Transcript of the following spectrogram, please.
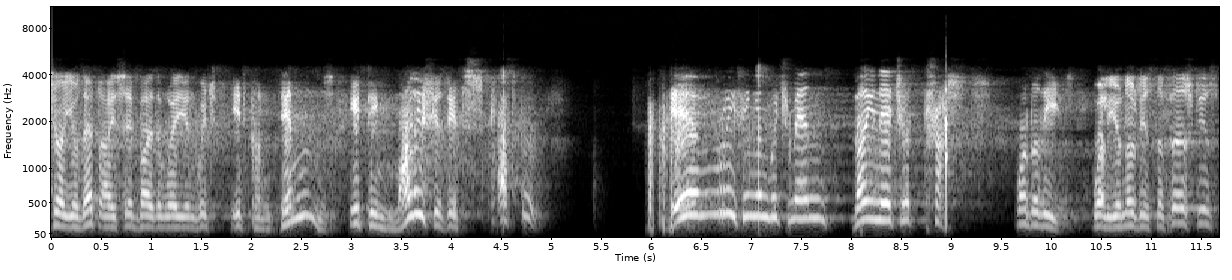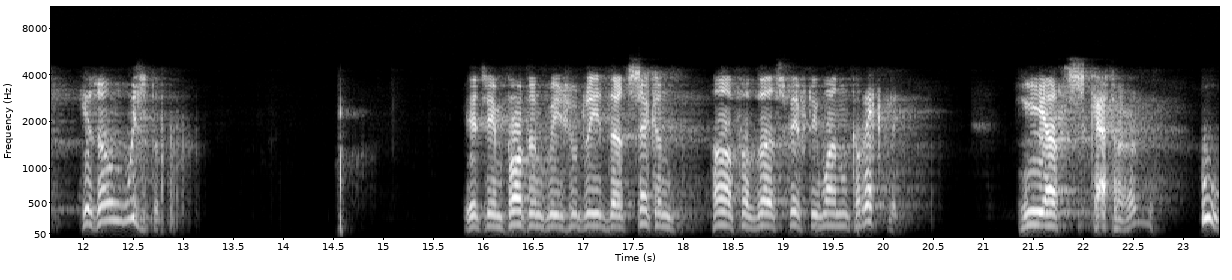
show you that, I say, by the way in which it condemns, it demolishes, it scatters. Everything in which men by nature trusts. What are these? Well, you notice the first is his own wisdom. It's important we should read that second half of verse 51 correctly. He hath scattered who?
